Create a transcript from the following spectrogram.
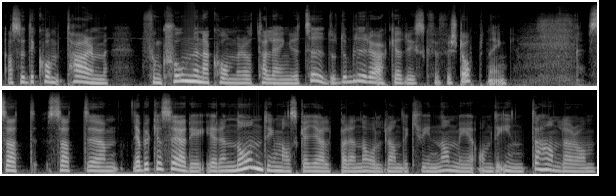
alltså det kom, tarmfunktionerna kommer att ta längre tid och då blir det ökad risk för förstoppning. Så att, så att, ehm, jag brukar säga det, är det någonting man ska hjälpa den åldrande kvinnan med om det inte handlar om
